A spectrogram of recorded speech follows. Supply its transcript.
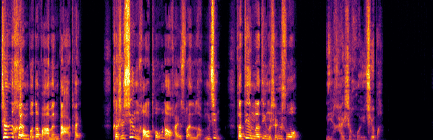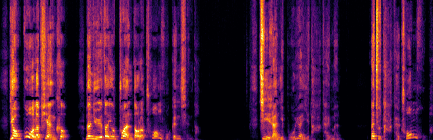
真恨不得把门打开。可是幸好头脑还算冷静，他定了定神说：“你还是回去吧。”又过了片刻，那女的又转到了窗户跟前，道：“既然你不愿意打开门，那就打开窗户吧。”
